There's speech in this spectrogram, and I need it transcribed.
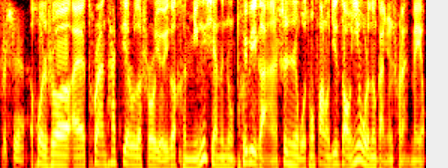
不是，或者说，哎，突然它介入的时候有一个很明显的那种推背感，甚至我从发动机噪音我都能感觉出来，没有，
